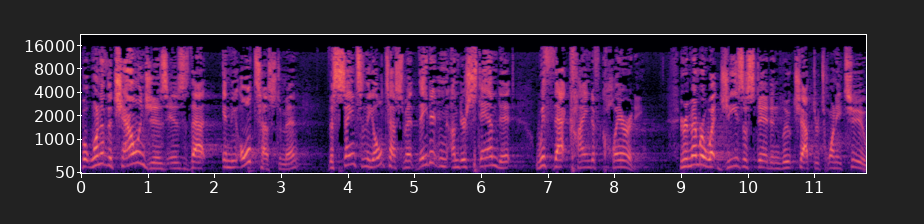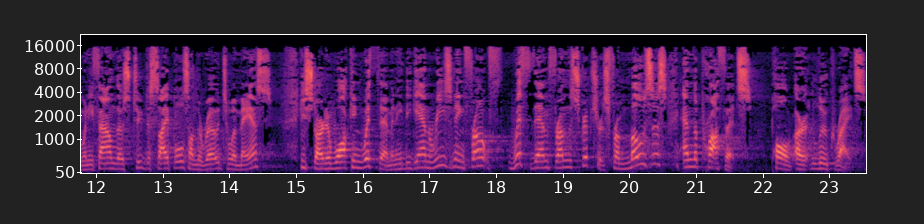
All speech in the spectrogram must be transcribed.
But one of the challenges is that in the Old Testament, the saints in the Old Testament, they didn't understand it with that kind of clarity. You remember what Jesus did in Luke chapter 22 when he found those two disciples on the road to Emmaus? He started walking with them and he began reasoning from, with them from the scriptures, from Moses and the prophets, Paul, or Luke writes.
